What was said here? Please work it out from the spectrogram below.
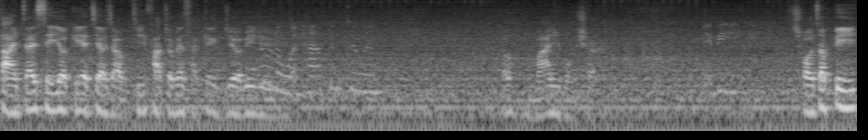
大仔死咗幾日之後就唔知發咗咩神經，唔知有邊咯。好，唔買羽毛長。坐侧边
